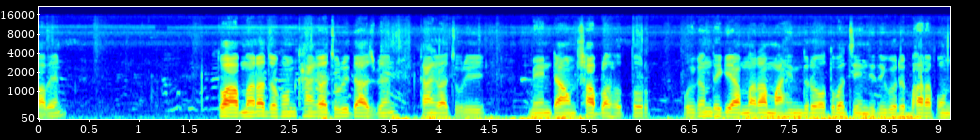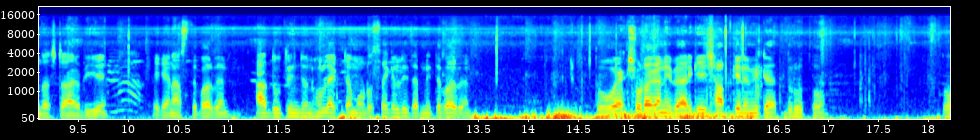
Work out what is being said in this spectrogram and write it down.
পাবেন। তো আপনারা যখন খাগড়াছড়িতে আসবেন, খাগড়াছড়ি মেন টাউন শাপলা সত্তর, ওইখান থেকে আপনারা মাহিন্দ্র অথবা চেঞ্জিদি করে ভাড়া পঞ্চাশ টাকা দিয়ে এখানে আসতে পারবেন। আর দু, তিনজন হলে একটা মোটর সাইকেল রিজার্ভ নিতে পারবেন। তো একশো টাকা নেবে আর কি, সাত কিলোমিটার দূরত্ব। তো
